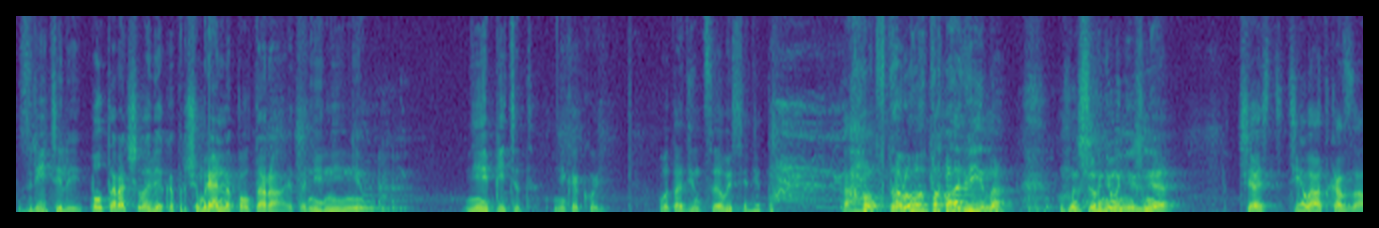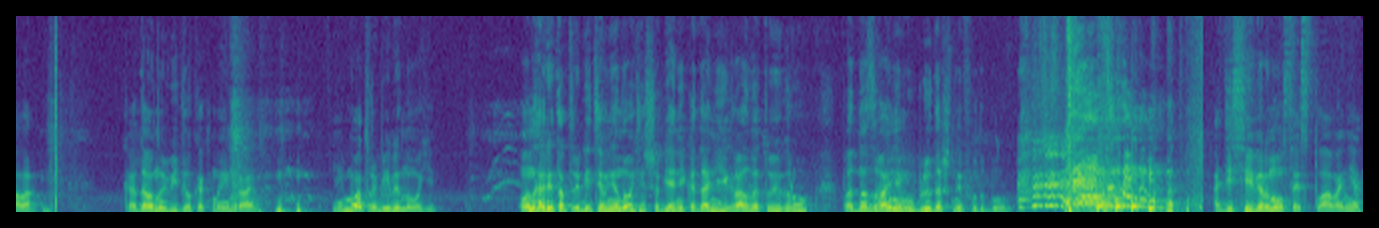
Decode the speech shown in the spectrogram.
Зрителей полтора человека, причем реально полтора. Это не, не, не, не эпитет никакой. Вот один целый сидит, а вот второго половина. Что у него нижняя часть тела отказала, когда он увидел, как мы играем. Ему отрубили ноги. Он говорит, отрубите мне ноги, чтобы я никогда не играл в эту игру под названием «Ублюдочный футбол». Одиссей вернулся из плавания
